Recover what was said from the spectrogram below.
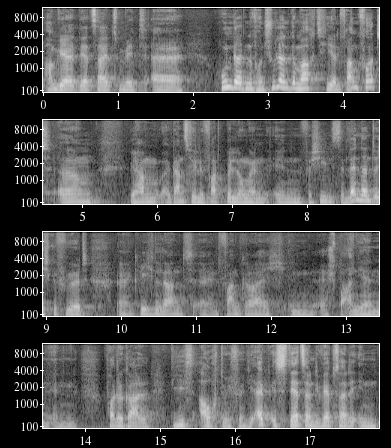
haben wir derzeit mit äh, Hunderten von Schülern gemacht hier in Frankfurt. Ähm, wir haben ganz viele Fortbildungen in verschiedensten Ländern durchgeführt, äh, Griechenland, äh, in Frankreich, in äh, Spanien, in Portugal, die es auch durchführen. Die App ist derzeit und die Webseite in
